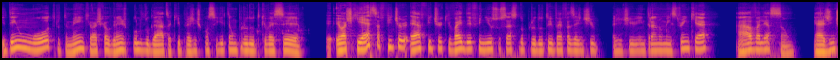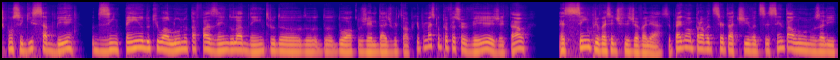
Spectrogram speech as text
E tem um outro também, que eu acho que é o grande pulo do gato aqui, pra gente conseguir ter um produto que vai ser. Eu acho que essa feature é a feature que vai definir o sucesso do produto e vai fazer a gente, a gente entrar no mainstream, que é a avaliação. É a gente conseguir saber o desempenho do que o aluno está fazendo lá dentro do, do, do, do óculos de realidade virtual. Porque por mais que o professor veja e tal, é sempre vai ser difícil de avaliar. Você pega uma prova dissertativa de 60 alunos ali,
